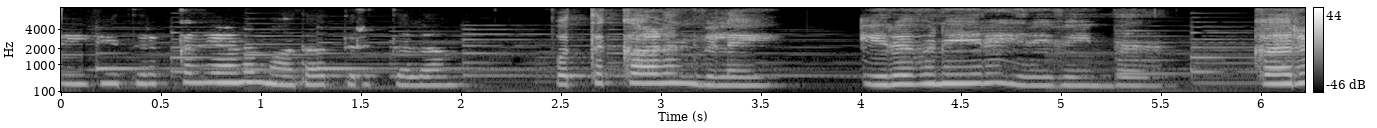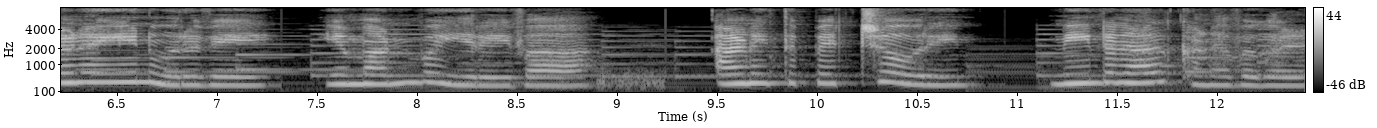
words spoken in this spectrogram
தேவி திருக்கல்யாண மாதா திருத்தலம். பொத்தக்காலன் விலை இரவு நேர இறைவேண்டல் கருணையின் உருவே எம் அன்பு இறைவா. அனைத்து பெற்றோரின் நீண்ட நாள் கனவுகள்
